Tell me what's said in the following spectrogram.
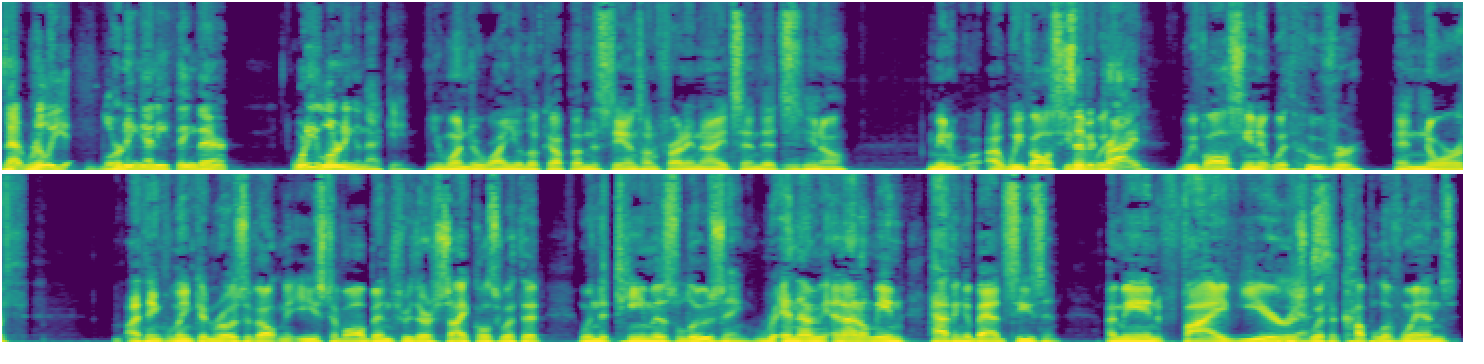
Is that really learning anything there? What are you learning in that game? You wonder why you look up on the stands on Friday nights and it's, mm-hmm. you know, I mean, we've all seen Civic it with, pride. We've all seen it with Hoover and North. I think Lincoln, Roosevelt, and the East have all been through their cycles with it. When the team is losing, and I, mean, and I don't mean having a bad season. I mean five years yes. with a couple of wins.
